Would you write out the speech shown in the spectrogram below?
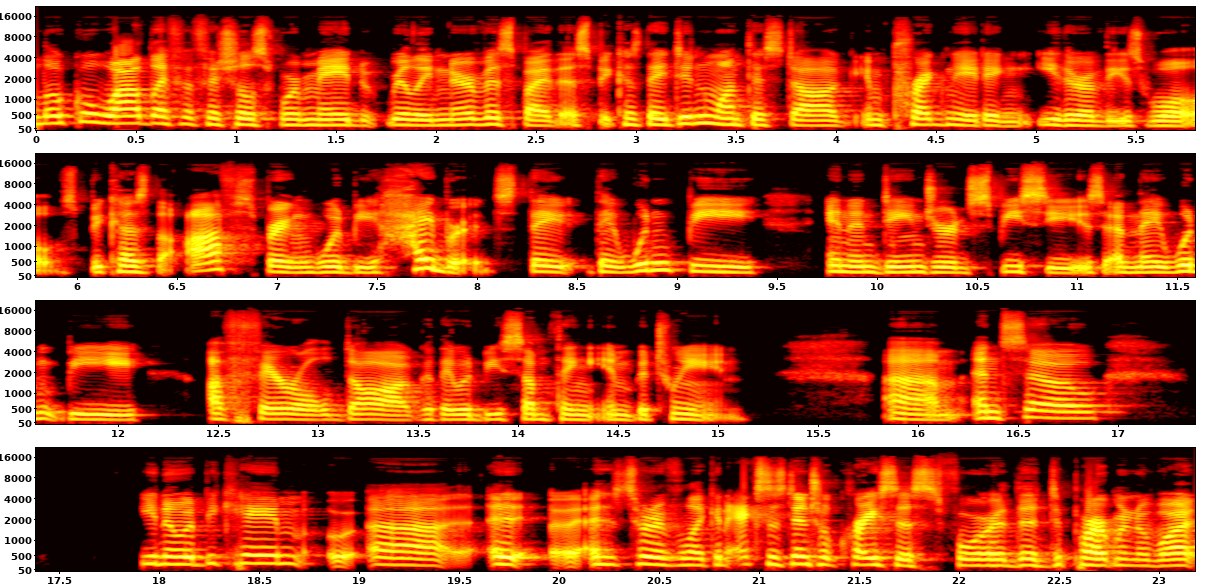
Local wildlife officials were made really nervous by this because they didn't want this dog impregnating either of these wolves because the offspring would be hybrids. They they wouldn't be an endangered species and they wouldn't be a feral dog. They would be something in between. Um, and so, you know, it became uh, a, a sort of like an existential crisis for the Department of Wa-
